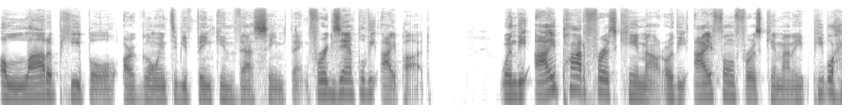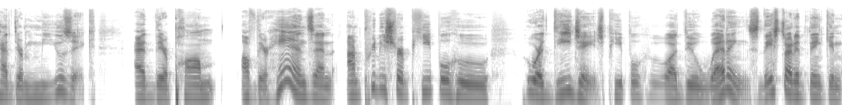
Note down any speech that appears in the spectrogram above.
a lot of people are going to be thinking that same thing. For example, the iPod when the iPod first came out or the iPhone first came out, people had their music at their palm of their hands, and I'm pretty sure people who who are DJs, people who uh, do weddings, they started thinking,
